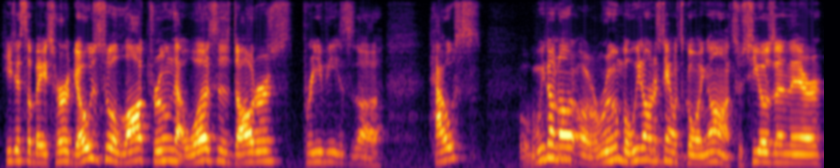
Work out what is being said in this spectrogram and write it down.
he disobeys her, goes into a locked room that was his daughter's previous uh, house. We don't know a room, but we don't understand what's going on. So she goes in there.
